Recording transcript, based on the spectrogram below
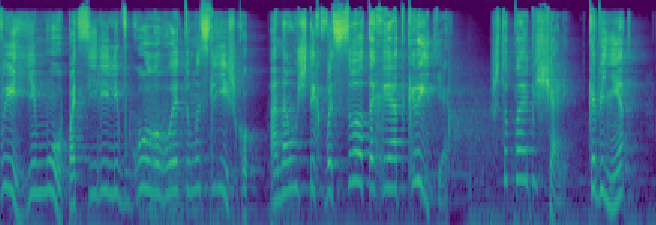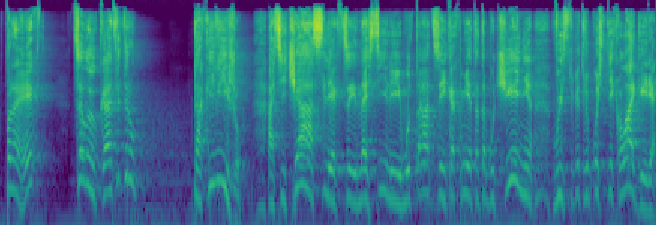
вы ему подселили в голову эту мыслишку о научных высотах и открытиях. Что пообещали? Кабинет? Проект? Целую кафедру? Так и вижу. А сейчас лекции насилия и мутации как метод обучения выступит выпускник лагеря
